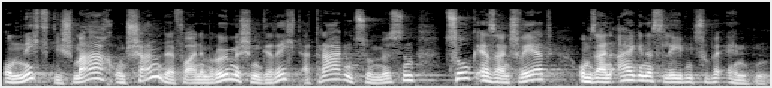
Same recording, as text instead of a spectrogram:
um nicht die Schmach und Schande vor einem römischen Gericht ertragen zu müssen, zog er sein Schwert, um sein eigenes Leben zu beenden.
